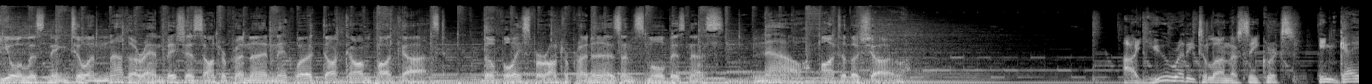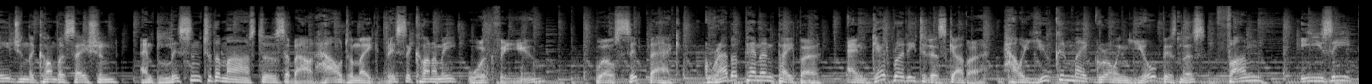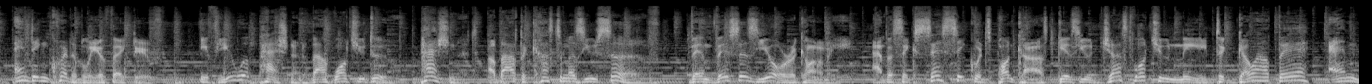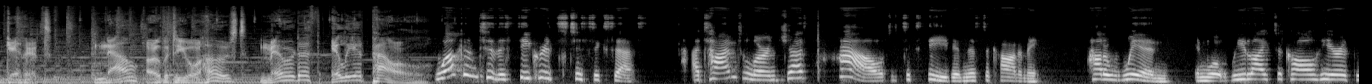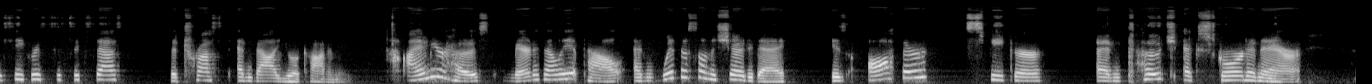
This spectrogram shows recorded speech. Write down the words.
You're listening to another ambitious Entrepreneur Network.com podcast, the voice for entrepreneurs and small business. Now, onto the show. Are you ready to learn the secrets, engage in the conversation, and listen to the masters about how to make this economy work for you? Well, sit back, grab a pen and paper, and get ready to discover how you can make growing your business fun, easy, and incredibly effective. If you are passionate about what you do, passionate about the customers you serve, then this is your economy. And the Success Secrets podcast gives you just what you need to go out there and get it. Now, over to your host, Meredith Elliott Powell. Welcome to the Secrets to Success, a time to learn just how to succeed in this economy, how to win in what we like to call here at the Secrets to Success the trust and value economy. I am your host, Meredith Elliott Powell, and with us on the show today is author, speaker, and coach extraordinaire,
